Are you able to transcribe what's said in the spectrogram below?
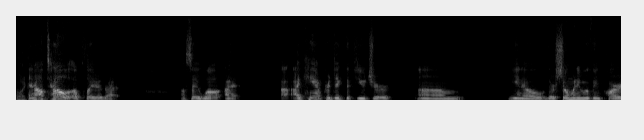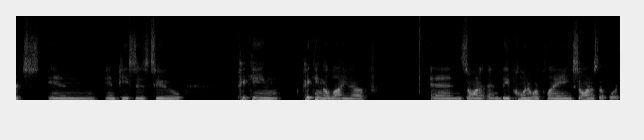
Like and that. I'll tell a player that. I'll say, well, I I can't predict the future. Um, you know, there's so many moving parts in in pieces to picking picking a lineup and so on and the opponent we're playing, so on and so forth.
